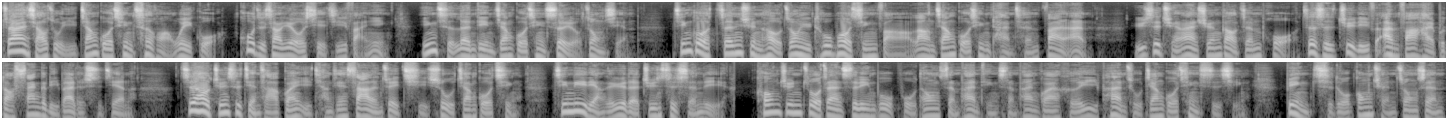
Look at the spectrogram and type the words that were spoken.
专案小组以江国庆测谎未过，裤子上又有血迹反应，因此认定江国庆涉有重嫌。经过侦讯后，终于突破心防啊，让江国庆坦承犯案。于是全案宣告侦破。这时距离案发还不到三个礼拜的时间了。之后军事检察官以强奸杀人罪起诉江国庆，经历两个月的军事审理，空军作战司令部普通审判庭审判官合议判处江国庆死刑，并褫夺公权终身。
